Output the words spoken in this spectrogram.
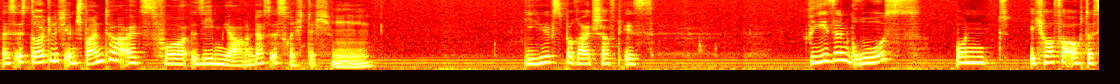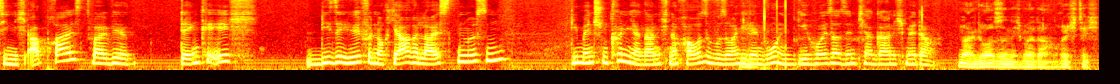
es ist deutlich entspannter als vor sieben Jahren, das ist richtig. Die Hilfsbereitschaft ist riesengroß und ich hoffe auch, dass sie nicht abreißt, weil wir, denke ich, diese Hilfe noch Jahre leisten müssen. Die Menschen können ja gar nicht nach Hause, wo sollen die denn wohnen? Die Häuser sind ja gar nicht mehr da. Nein, du hast sie nicht mehr da, richtig.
